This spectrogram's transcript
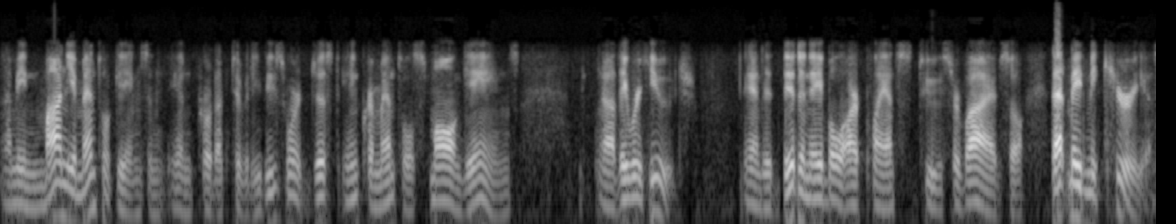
I mean, monumental gains in, in productivity. These weren't just incremental small gains, uh, they were huge and it did enable our plants to survive. So that made me curious,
